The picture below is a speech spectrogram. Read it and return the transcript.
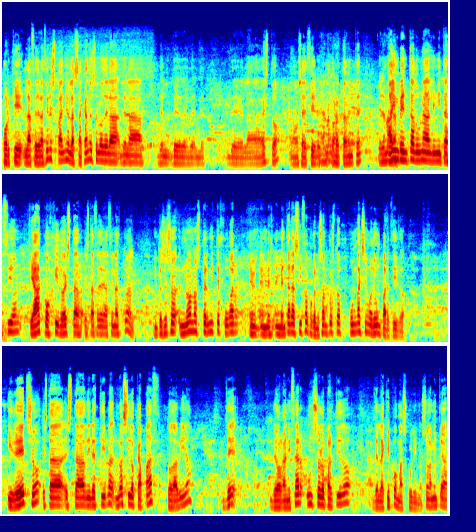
Porque la Federación Española, sacándoselo de la, de la, del- de- de- de- de la- esto, vamos a decir la correctamente, ha inventado una limitación que ha acogido esta, esta federación actual. Y entonces eso no nos permite jugar en, en, en ventanas FIFA porque nos han puesto un máximo de un partido. Y de hecho, esta, esta directiva no ha sido capaz todavía de, de organizar un solo partido del equipo masculino. Solamente ha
